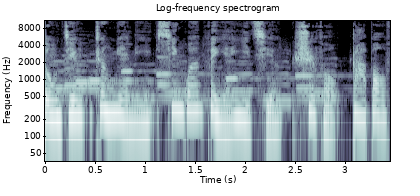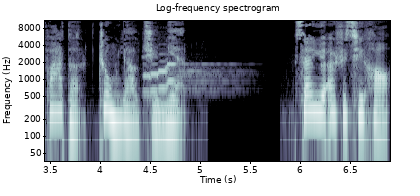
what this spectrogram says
东京正面临新冠肺炎疫情是否大爆发的重要局面。三月二十七号，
